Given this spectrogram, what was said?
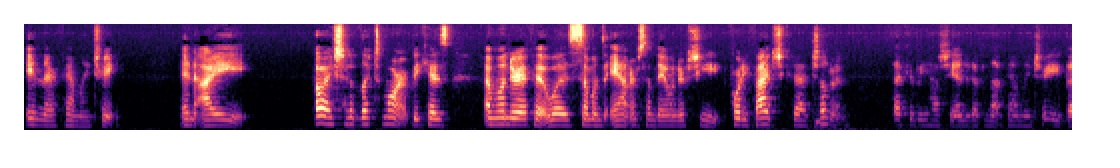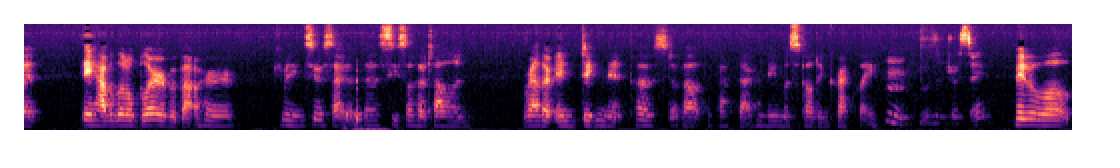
in their family tree. And I, oh, I should have looked more because I wonder if it was someone's aunt or something. I wonder if she, 45, she could have children. That could be how she ended up in that family tree. But they have a little blurb about her committing suicide at the Cecil Hotel and rather indignant post about the fact that her name was spelled incorrectly. Hmm, that's interesting. Maybe we'll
